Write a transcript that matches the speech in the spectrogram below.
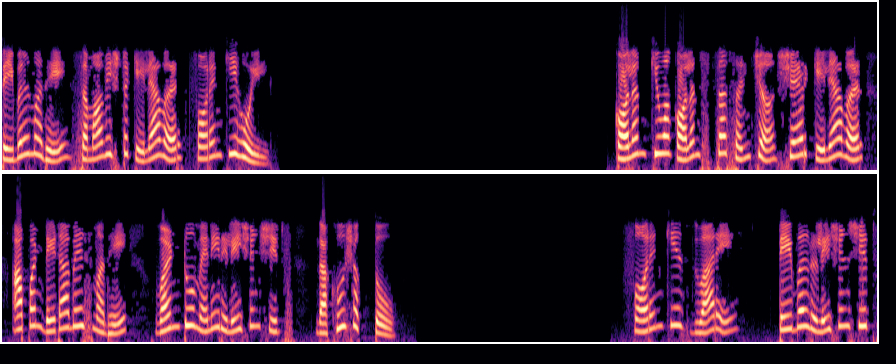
टेबलमध्ये समाविष्ट केल्यावर फॉरेन की होईल. कॉलम किंवा कॉलम्सचा संच शेअर केल्यावर आपण डेटाबेसमध्ये one to मॅनी रिलेशनशिप्स दाखवू शकतो. फॉरेन कीजद्वारे टेबल रिलेशनशिप्स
